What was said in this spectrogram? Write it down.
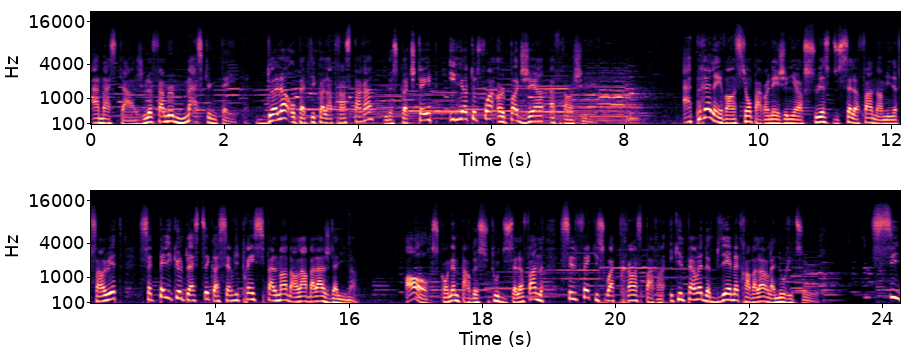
à masquage, le fameux masking tape. De là au papier collant transparent, le scotch tape, il y a toutefois un pas de géant à franchir. Après l'invention par un ingénieur suisse du cellophane en 1908, cette pellicule plastique a servi principalement dans l'emballage d'aliments. Or, ce qu'on aime par-dessus tout du cellophane, c'est le fait qu'il soit transparent et qu'il permet de bien mettre en valeur la nourriture. Si,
